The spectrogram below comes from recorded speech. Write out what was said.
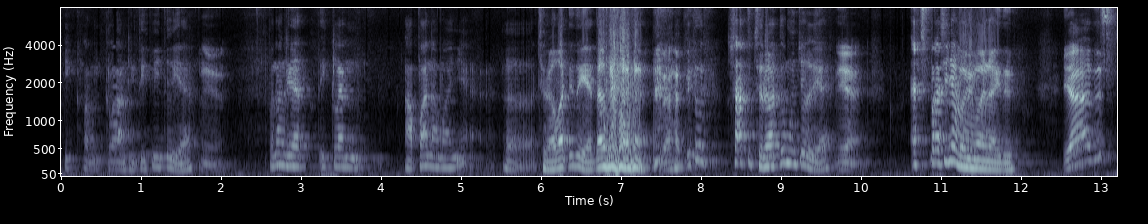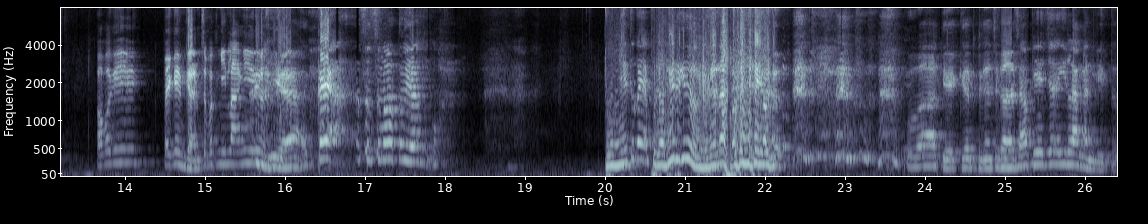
iklan-iklan di TV itu ya. Iya. Pernah lihat iklan apa namanya eh, jerawat itu ya tahu itu satu jerawat itu muncul ya. iya Ekspresinya bagaimana itu? ya terus apa ki pengen gan cepet ngilangi. Iya, kayak sesuatu yang wah, dunia itu kayak berakhir gitu loh dengan adanya itu. Wah, geger dengan segala sapi aja hilangan gitu.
